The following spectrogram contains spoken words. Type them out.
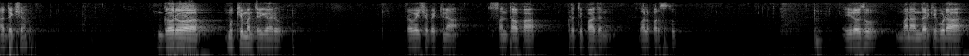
అధ్యక్ష. గౌరవ ముఖ్యమంత్రి గారు ప్రవేశపెట్టిన సంతాప ప్రతిపాదన బలపరుస్తూ ఈరోజు మన అందరికీ కూడా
